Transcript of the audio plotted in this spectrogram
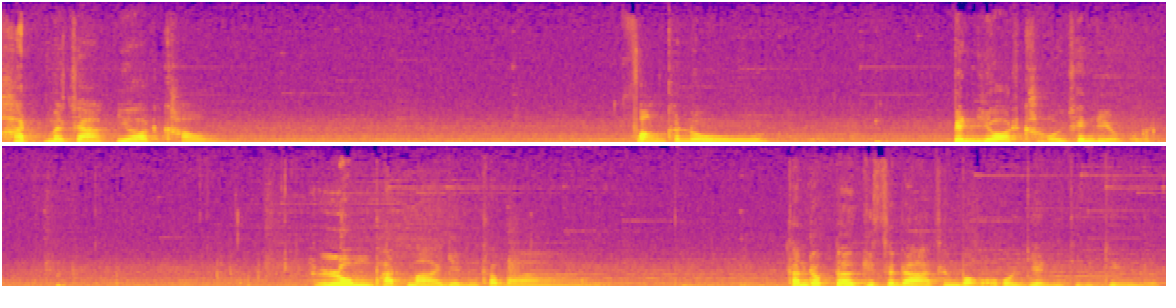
พัดมาจากยอดเขา ฝั่งขนนเป็นยอดเขาเช่นเดียว ลมพัดมาเย็นสบาย ท่านดรกฤษดาท่านบอกโอ้โหเย็นจริง ๆ เลย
